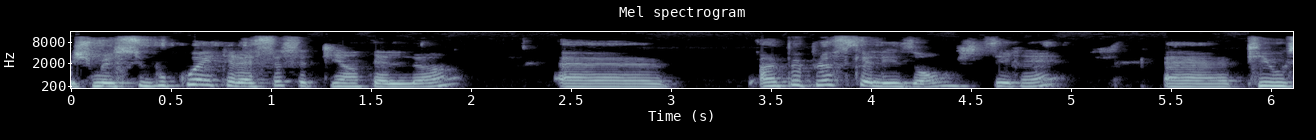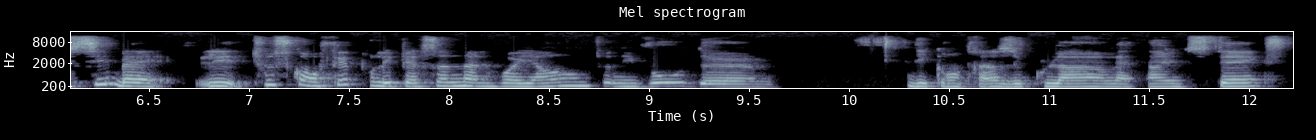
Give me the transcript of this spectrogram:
je me suis beaucoup intéressée à cette clientèle-là, euh, un peu plus que les autres, je dirais. Euh, puis aussi, ben, les, tout ce qu'on fait pour les personnes malvoyantes au niveau de, des contrastes de couleurs, la taille du texte,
